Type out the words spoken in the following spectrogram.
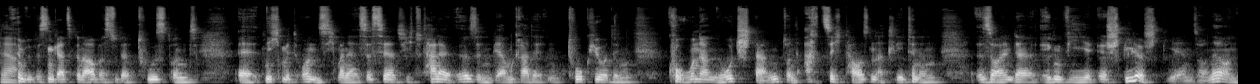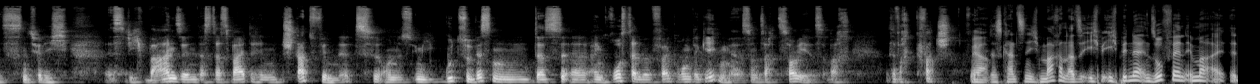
Ja. Wir wissen ganz genau, was du da tust und äh, nicht mit uns. Ich meine, es ist ja natürlich totaler Irrsinn. Wir haben gerade in Tokio den Corona-Notstand und 80.000 Athletinnen sollen da irgendwie äh, Spiele spielen. So, ne? Und es ist natürlich, es ist natürlich Wahnsinn, dass das weiterhin stattfindet. Und es ist irgendwie gut zu wissen, dass äh, ein Großteil der Bevölkerung dagegen ist und sagt, sorry, ist einfach das ist einfach Quatsch. Ja, das kannst du nicht machen. Also ich, ich bin da insofern immer äh,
